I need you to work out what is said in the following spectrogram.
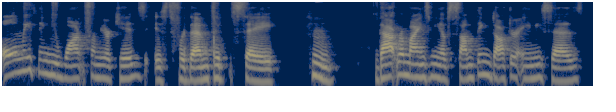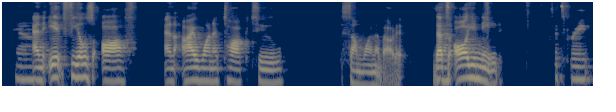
only thing you want from your kids is for them to say, hmm, that reminds me of something Dr. Amy says, yeah. and it feels off. And I want to talk to someone about it. That's yeah. all you need. That's great.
